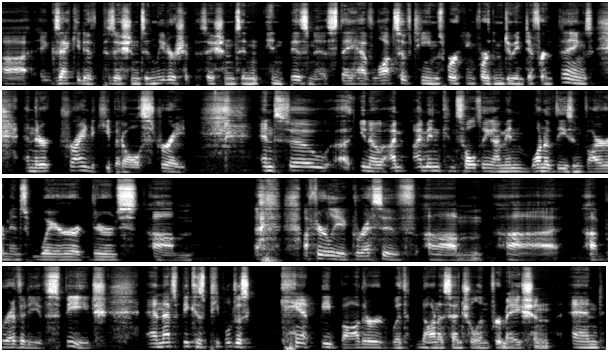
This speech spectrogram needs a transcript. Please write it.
uh, executive positions in leadership positions in, in business. They have lots of teams working for them doing different things, and they're trying to keep it all straight. And so, uh, you know, I'm I'm in consulting. I'm in one of these environments where there's um, a fairly aggressive. Um, uh, brevity of speech, and that's because people just can't be bothered with non essential information. And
